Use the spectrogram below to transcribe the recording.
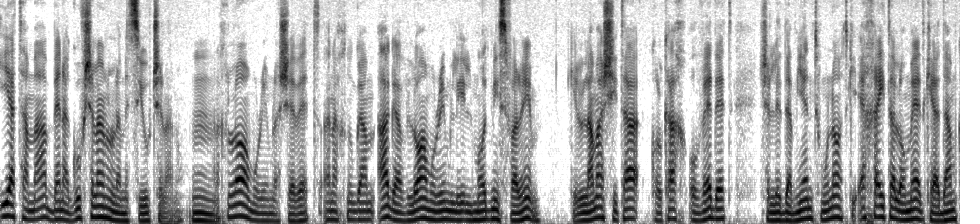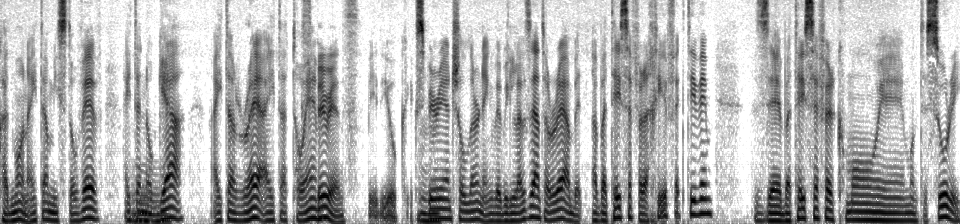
אי התאמה בין הגוף שלנו למציאות שלנו. Mm. אנחנו לא אמורים לשבת, אנחנו גם, אגב, לא אמורים ללמוד מספרים. כאילו, למה השיטה כל כך עובדת של לדמיין תמונות? כי איך היית לומד כאדם קדמון? היית מסתובב, היית Mm. נוגע, היית רואה, היית טועם. experience. בדיוק, experiential learning, ובגלל זה אתה רואה, הב- הבתי ספר הכי אפקטיביים זה בתי ספר כמו uh, מונטסורי,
